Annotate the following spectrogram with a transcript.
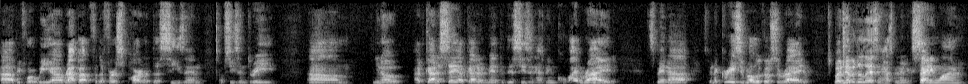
uh, before we uh, wrap up for the first part of the season of season three. Um, you know, I've got to say, I've got to admit that this season has been quite a ride. It's been a it's been a crazy roller coaster ride, but nevertheless, it has been an exciting one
